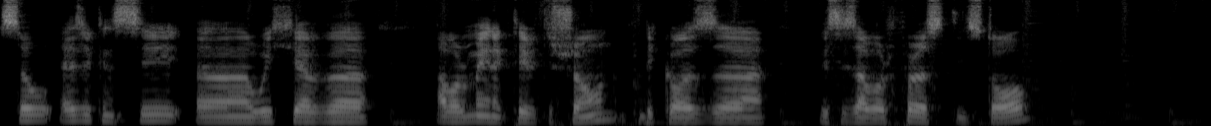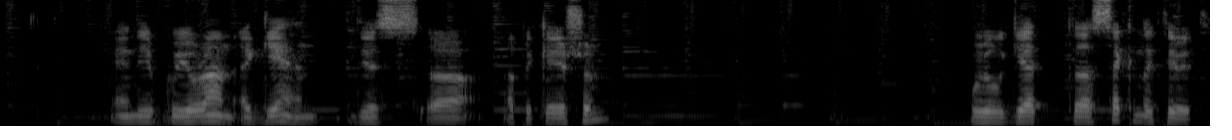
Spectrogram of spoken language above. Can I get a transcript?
so as you can see uh, we have uh, our main activity shown because uh, this is our first install and if we run again this application we will get a second activity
